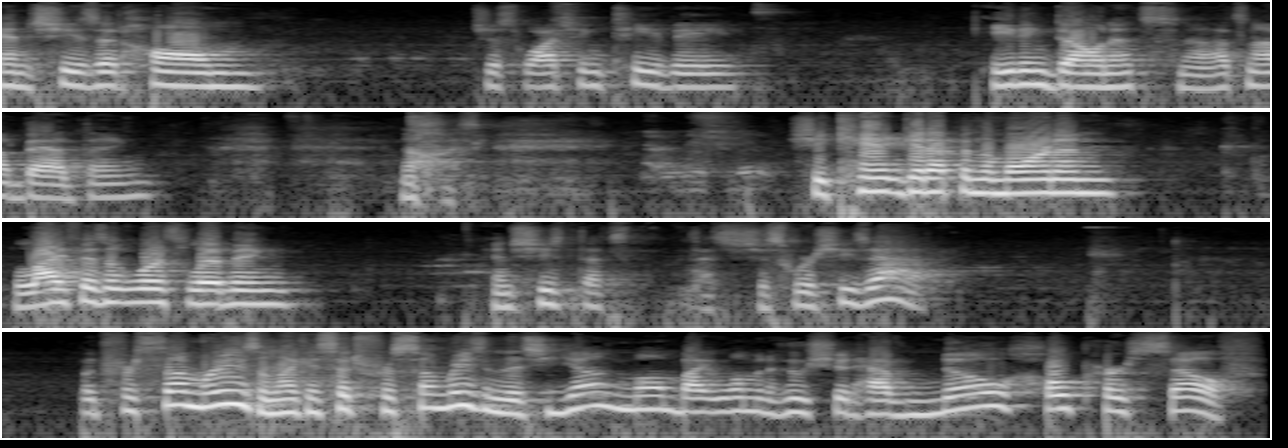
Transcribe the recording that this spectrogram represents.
And she's at home just watching TV, eating donuts. Now, that's not a bad thing. No. She can't get up in the morning. Life isn't worth living. And she's, that's, that's just where she's at. But for some reason, like I said, for some reason, this young Moabite woman who should have no hope herself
